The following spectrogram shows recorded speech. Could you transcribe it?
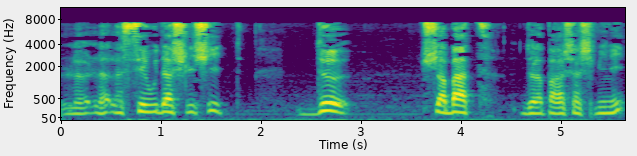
la, la Seouda Shlishit de Shabbat de la Paracha Shmini,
